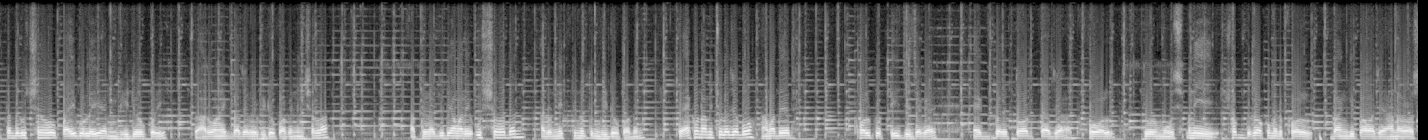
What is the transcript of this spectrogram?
আপনাদের উৎসাহ পাই বলেই আমি ভিডিও করি। তো আরও অনেক বাজারের ভিডিও পাবেন ইনশাল্লাহ। আপনারা যদি এই উৎসাহ দেন, আরও নিত্য নতুন ভিডিও পাবেন। তো এখন আমি চলে যাব আমাদের ফলপট্টি, যে জায়গায় একবারে তর তাজা ফল, তরমুজ মানে সব রকমের ফল বাঙ্গি পাওয়া যায়, আনারস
